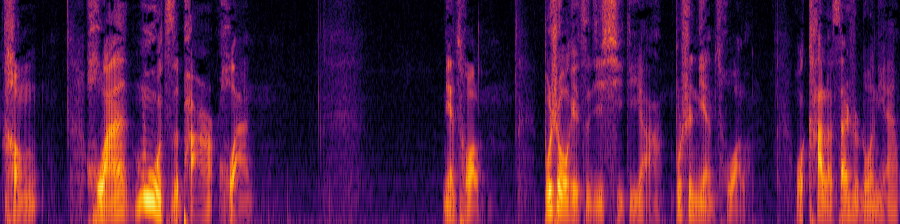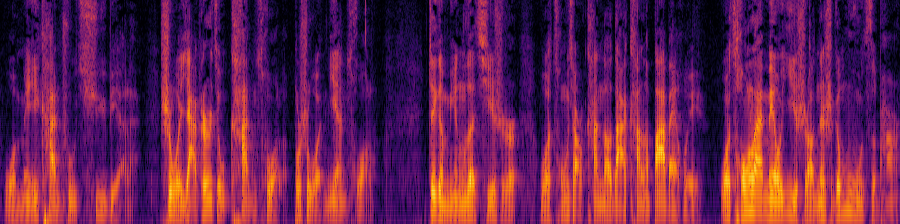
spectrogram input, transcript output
恒，还木字旁还，念错了。不是我给自己洗地啊，不是念错了。我看了三十多年，我没看出区别来，是我压根儿就看错了，不是我念错了。这个名字其实我从小看到大，看了八百回，我从来没有意识到那是个木字旁。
